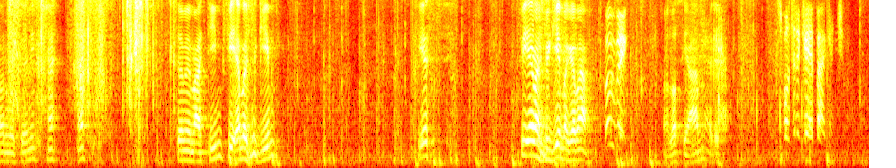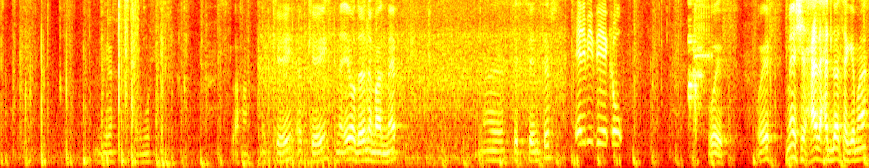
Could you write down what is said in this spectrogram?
armor تاني. ها. تمام مع ال team. في أمل في ال game؟ yes. في أمل في ال game يا جماعة! خلاص يا عم عرفت. okay okay. إحنا إيه وضعنا مع ال map؟ آه، في ال center. وقف وقف. ماشي الحال لحد دلوقتي يا جماعة.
